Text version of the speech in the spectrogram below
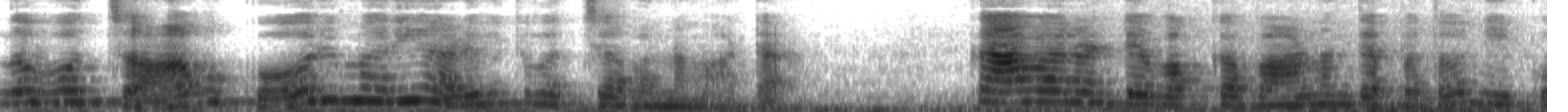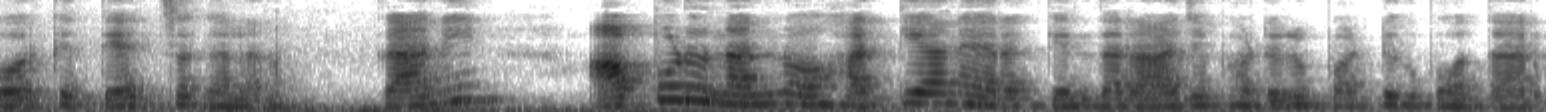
నువ్వు చావు కోరి మరీ అడవికి వచ్చావన్నమాట. కావాలంటే ఒక్క బాణం దెబ్బతో నీ కోరిక తీర్చగలను. కానీ అప్పుడు నన్ను హత్యానేరం కింద రాజభటులు పట్టుకుపోతారు.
